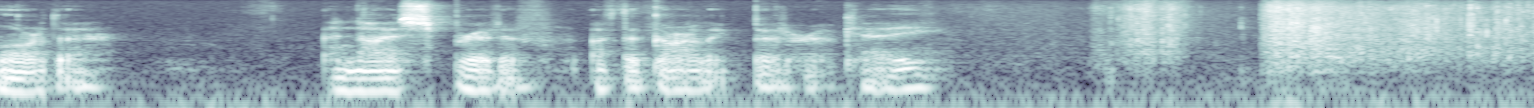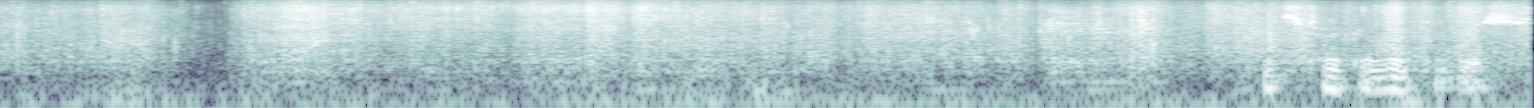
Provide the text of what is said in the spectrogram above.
more the a nice spread of, of the garlic butter, okay? Let's take a look at this,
